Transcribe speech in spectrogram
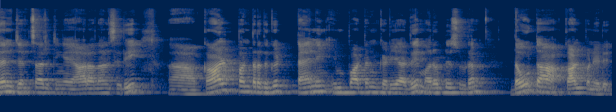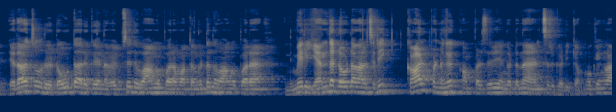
தென் ஜென்ஸாக இருக்கீங்க யாராக இருந்தாலும் சரி கால் பண்ணுறதுக்கு டைமிங் இம்பார்ட்டன்ட் கிடையாது. மறுபடியும் சொல்கிறேன் டவுட்டாக கால் பண்ணிவிடு ஏதாச்சும் ஒரு டவுட்டாக இருக்குது நான் வெப்சைட் வாங்க போகிறேன் மற்றவங்ககிட்ட இருந்து வாங்க போகிறேன் இந்தமாரி எந்த டவுட்டாக இருந்தாலும் சரி கால் பண்ணுங்கள் கம்பல்சரி எங்கிட்ட தான் ஆன்சர் கிடைக்கும். ஓகேங்களா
